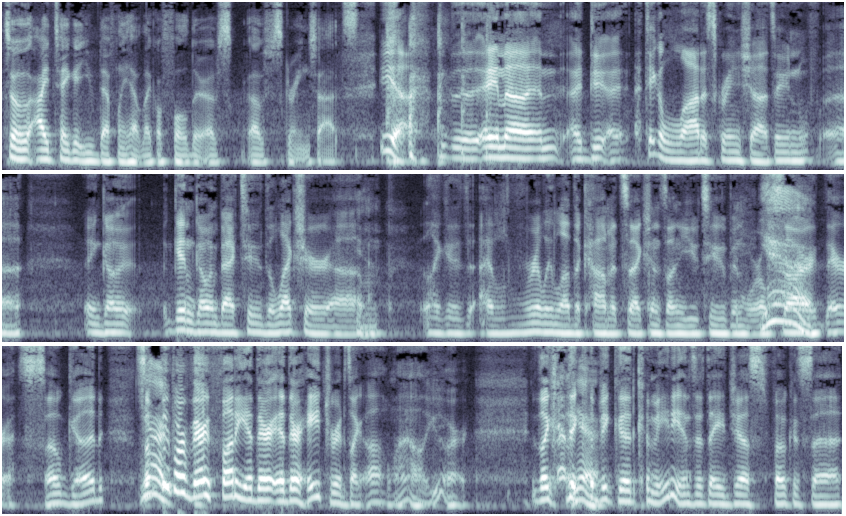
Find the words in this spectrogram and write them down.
So I take it you definitely have like a folder of of screenshots. Yeah, the, and uh, and I do. I, I take a lot of screenshots. I mean, uh, and go again going back to the lecture. Um, Like I really love the comment sections on YouTube and World Yeah. Star. They're so good. Some Yeah. people are very funny in their in their hatred. It's like, oh wow, you are. Like they Yeah. could be good comedians if they just focus uh,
